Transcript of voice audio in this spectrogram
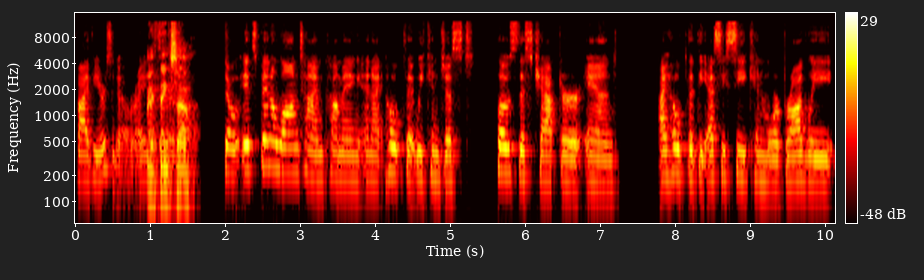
five years ago, right? I think so. So it's been a long time coming, and I hope that we can just close this chapter. And I hope that the SEC can more broadly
